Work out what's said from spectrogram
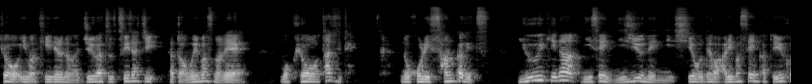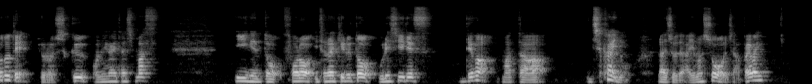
今日今聞いてるのが10月1日だと思いますので、目標を立てて、残り3ヶ月、有意義な2020年にしようではありませんかということで、よろしくお願いいたします。いいねとフォローいただけると嬉しいです。では、また次回のラジオで会いましょう。じゃあ、バイバイ。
